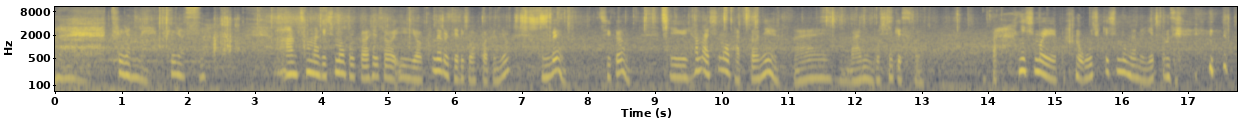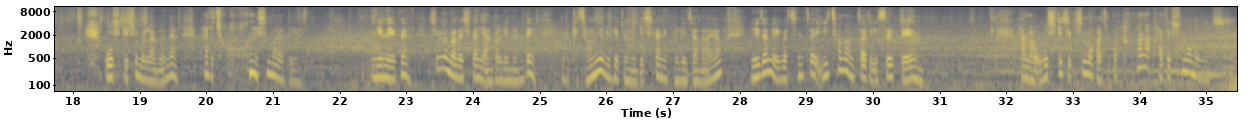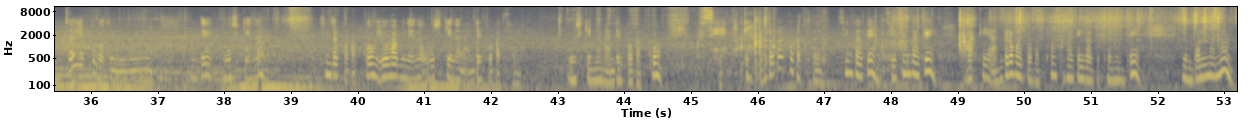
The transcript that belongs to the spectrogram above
아, 틀렸네 틀렸어. 엄청나게 심어볼까 해서 이 큰 애를 데리고 왔거든요. 근데 지금 이 하나 심어 봤더니 아이 많이 못 심겠어요. 많이 심어야 한 50개 심으면 예쁜데. 50개 심으려면 하루 종일 심어야 돼요. 얘네가 심는 거는 시간이 안 걸리는데 이렇게 정리를 해주는 게 시간이 걸리잖아요. 예전에 이거 진짜 2,000원짜리 있을 때 하나 50개씩 심어가지고 하나 가득 심어 놓으면 진짜 예쁘거든요 근데 50개는 힘들 것 같고 요 화분에는 50개는 안 될 것 같아요 50개는 안 될 것 같고 글쎄 몇 개 안 들어갈 것 같아요 생각에 제 생각에 몇 개 안 들어갈 것 같은 그런 생각이 드는데 이 먼나는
